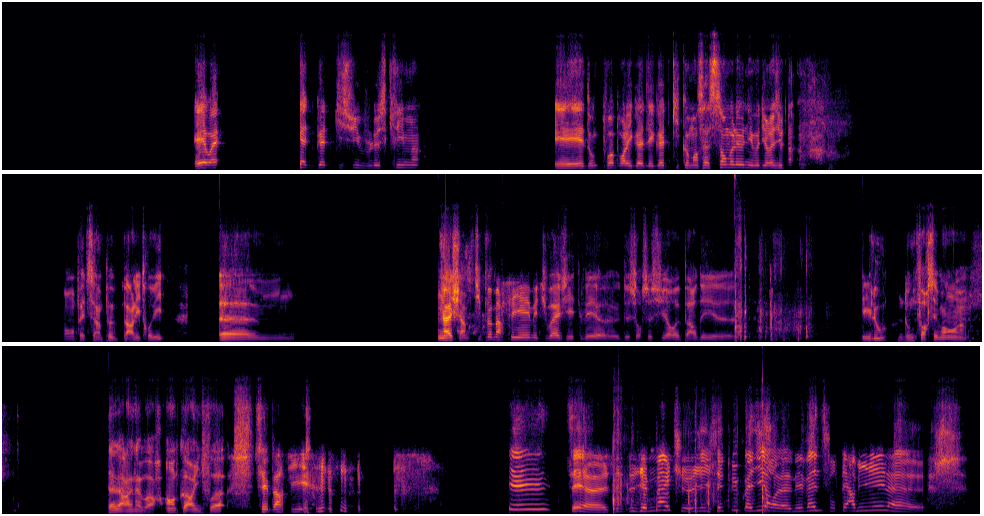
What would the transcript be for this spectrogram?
Et ouais. 4 gods qui suivent le scream. Et donc point pour les gods, les gods qui commencent à s'envoler au niveau du résultat. Bon, en fait, c'est un peu parler trop vite. Je suis un petit peu marseillais, mais tu vois, j'ai euh, de sources sûres par des, des loups, donc forcément, ça n'a rien à voir. Encore une fois, c'est parti. C'est euh, c'est le deuxième match, euh, je sais plus quoi dire, euh, mes vannes sont terminées là. euh.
